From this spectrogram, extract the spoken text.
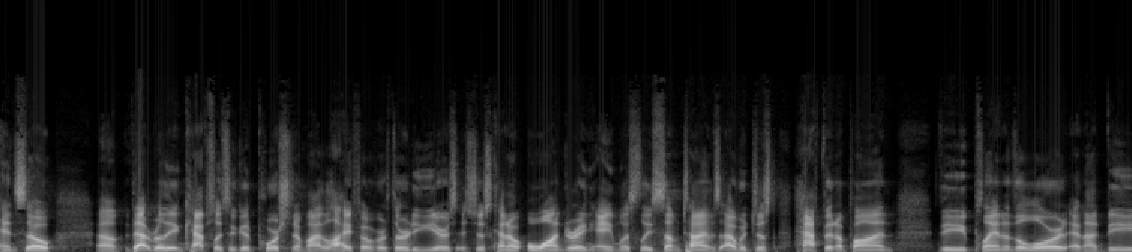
And so um, that really encapsulates a good portion of my life over 30 years. It's just kind of wandering aimlessly. Sometimes I would just happen upon the plan of the Lord and I'd be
